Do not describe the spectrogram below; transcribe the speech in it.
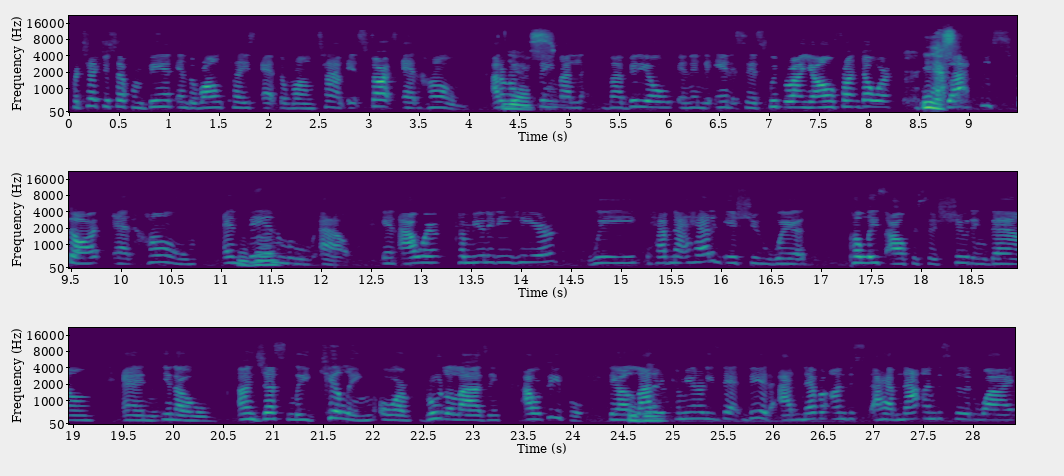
protect yourself from being in the wrong place at the wrong time. It starts at home. I don't know yes. if you've seen my my video, and in the end it says sweep around your own front door. Yes. You got to start at home and mm-hmm. then move out. In our community here, we have not had an issue with police officers shooting down and you know unjustly killing or brutalizing our people. There are a mm-hmm. lot of communities that did. I never understood. I have not understood why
